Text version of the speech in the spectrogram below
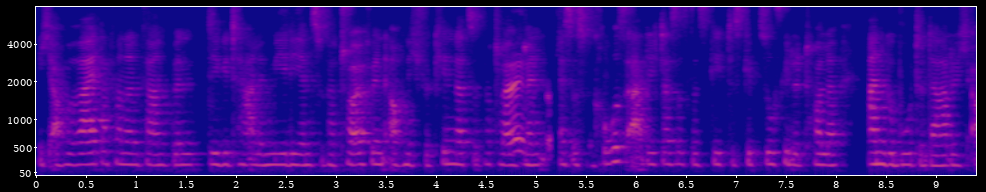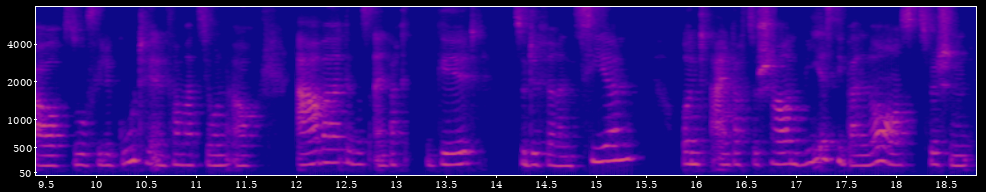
ich auch weit davon entfernt bin, digitale Medien zu verteufeln, auch nicht für Kinder zu verteufeln. Nein. Es ist großartig, dass es das gibt. Es gibt so viele tolle Angebote dadurch auch, so viele gute Informationen auch. Aber dass es einfach gilt, zu differenzieren und einfach zu schauen, wie ist die Balance zwischen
